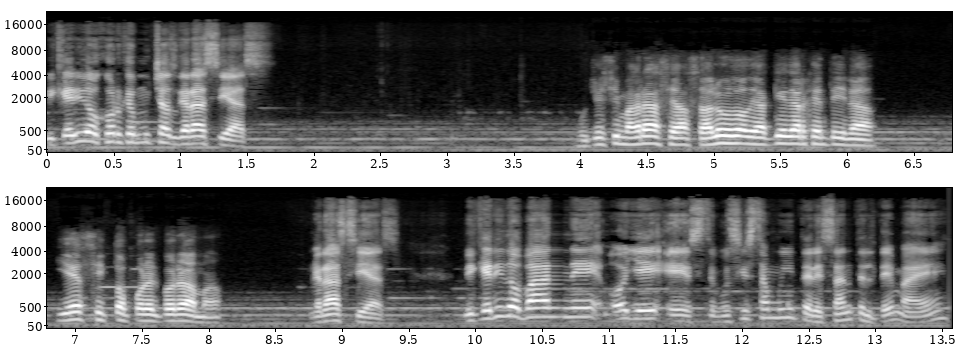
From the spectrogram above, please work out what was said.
Mi querido Jorge, muchas gracias. Muchísimas gracias. Saludos de aquí de Argentina y éxito por el programa. Gracias. Mi querido Vane, oye, este, pues sí está muy interesante el tema, ¿eh?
